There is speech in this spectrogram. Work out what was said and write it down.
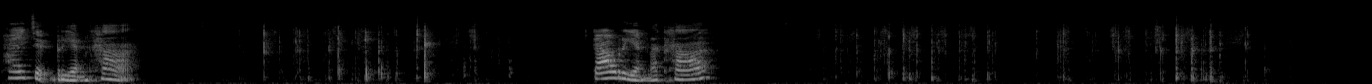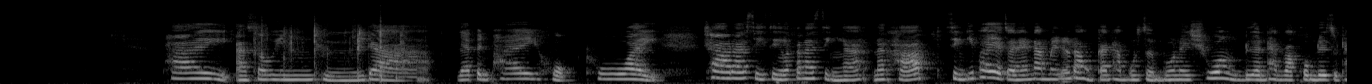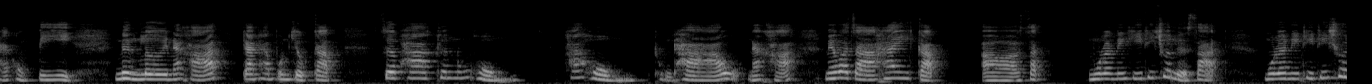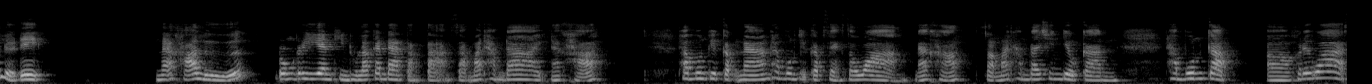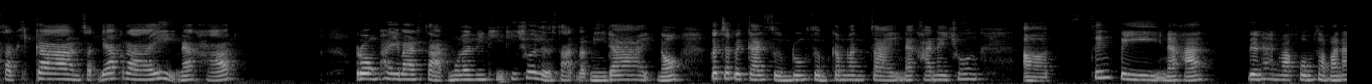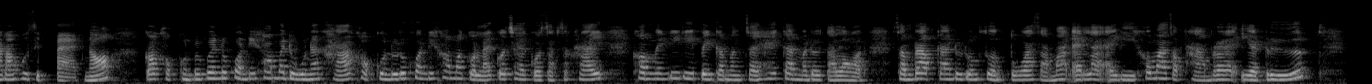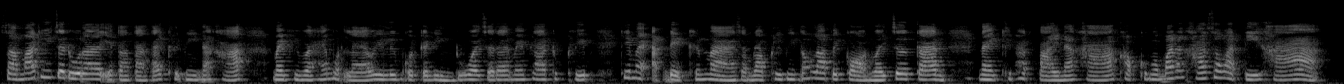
ไพ่เจ็ดเหรียญค่ะ 9 เหรียญนนะคะ ไพ่อัศวินถือดาบ และเป็นไพ่6ถ้วย ชาวราศีสิงห์และกัราสิงห์นะนะคะ สิ่งที่ไพ่อยากจะแนะนำในเรื่องราวของการทำบุญเสริมดวงในช่วงเดือนธันวาคมเดือนสุดท้ายของปีหนึ่งเลยนะคะ การทำบุญเกี่ยวกับเสื้อผ้าเครื่องนุ่งห่ม ผ้าห่ม ถุงเท้านะคะ ไม่ว่าจะให้กับสัตว์มูลนิธิที่ช่วยเหลือสัตว์ มูลนิธิที่ช่วยเหลือเด็กนะคะ หรือโรงเรียนถิ่นทุรกันดารต่างๆ สามารถทำได้นะคะทำบุญเกี่ยวกับน้ำทำบุญเกี่ยวกับแสงสว่างนะคะ สามารถทำได้เช่นเดียวกันทำบุญกับเขาเรียกว่าสัตว์พิการ สัตว์ยากไร้นะคะ โรงพยาบาลสัตว์มูลนิธิที่ช่วยเหลือสัตว์แบบนี้ได้เนาะก็จะเป็นการเสริมดวงเสริมกำลังใจนะคะในช่วงสิ้นปีนะคะ เดือนธันวาคม 2568 เนาะก็ขอบคุณเพื่อนๆทุกคนที่เข้ามาดูนะคะ ขอบคุณทุกคนที่เข้ามากดไลค์กดแชร์กด Subscribe คอมเมนต์ดีๆ เป็นกำลังใจให้กันมาโดยตลอดสำหรับการดูดวงส่วนตัวสามารถแอดไลน์ ID เข้ามาสอบถามรายละเอียดหรือ สามารถที่จะดูรายละเอียดต่างๆ ใต้คลิปนี้นะคะ ไม่พิมพ์ไว้ให้หมดแล้วอย่าลืมกดกระดิ่งด้วยจะได้ไม่พลาดทุกคลิปที่ไม่อัปเดตขึ้นมาสำหรับคลิปนี้ต้องลาไปก่อนไว้เจอกันในคลิปถัดไปนะคะ ขอบคุณมากๆนะคะ สวัสดีค่ะ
